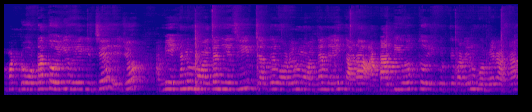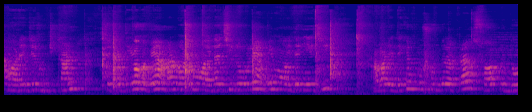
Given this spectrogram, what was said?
আমার ডোটা তৈরি হয়ে গেছে, এই যে আমি এখানে ময়দা নিয়েছি যাদের ঘরে ময়দা নেই, তারা আটা দিয়েও তৈরি করতে পারেন, গমের আটা, ঘরে যে রুটি খান, সেটা দিয়েও হবে। আমার ঘরে ময়দা ছিল বলে আমি ময়দা নিয়েছি। আমার এ দেখেন খুব সুন্দর একটা সফট ডো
